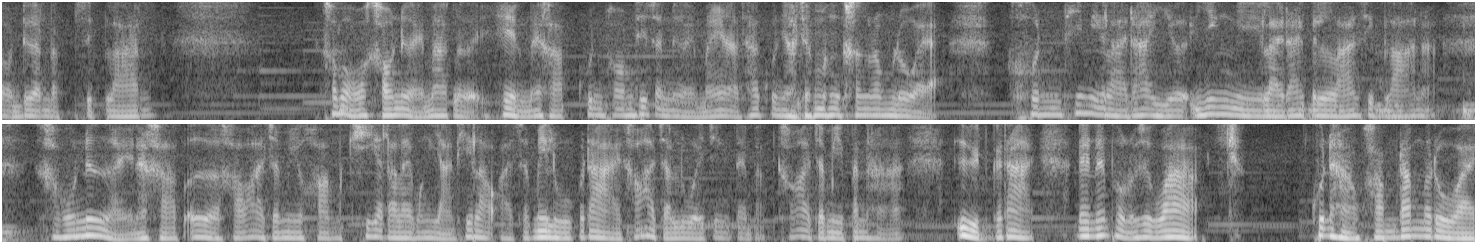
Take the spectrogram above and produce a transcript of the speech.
ต่อเดือนแบบ 10 ล้าน เขาบอกว่าเขาเหนื่อยมากเลย เห็นไหมครับ คุณพร้อมที่จะเหนื่อยไหมอะ ถ้าคุณอยากจะมั่งคั่งร่ำรวยอะ คนที่มีรายได้เยอะยิ่งมีรายได้เป็นล้านสิบล้านอะ เขาเหนื่อยนะครับ เออ เขาอาจจะมีความเครียดอะไรบางอย่างที่เราอาจจะไม่รู้ก็ได้ เขาอาจจะรวยจริงแต่แบบเขาอาจจะมีปัญหาอื่นก็ได้ ดังนั้นผมรู้สึกว่า คุณหาความร่ำรวย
